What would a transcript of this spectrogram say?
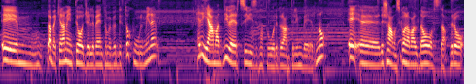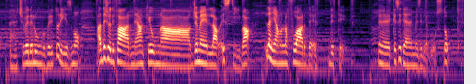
E ehm, vabbè, chiaramente oggi è l'evento, come vi ho detto, culmine. E richiama diversi visitatori durante l'inverno. E eh, diciamo siccome la Val d'Aosta però eh, ci vede lungo per il turismo ha deciso di farne anche una gemella estiva. La chiamano la Foire Thé eh, che si tiene nel mese di agosto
